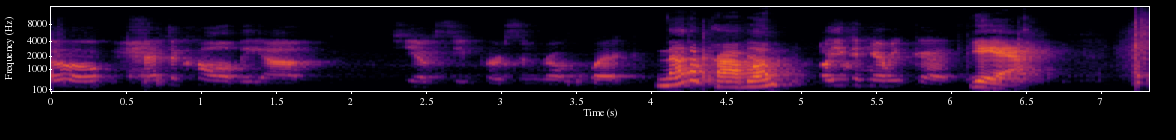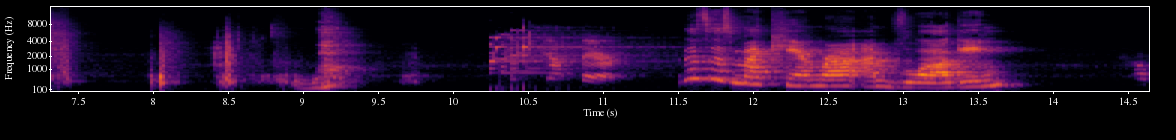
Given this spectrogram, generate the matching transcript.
Hello. I have to call the um, GOC person real quick. Not a problem. Oh, you can hear me? Good. Yeah. Whoa. Got there. This is my camera. I'm vlogging. How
